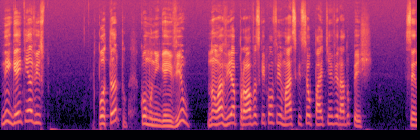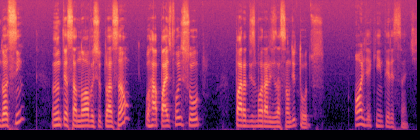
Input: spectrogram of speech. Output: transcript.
ninguém tinha visto. Portanto, como ninguém viu, não havia provas que confirmassem que seu pai tinha virado peixe. Sendo assim, ante essa nova situação, o rapaz foi solto para a desmoralização de todos. Olha que interessante.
